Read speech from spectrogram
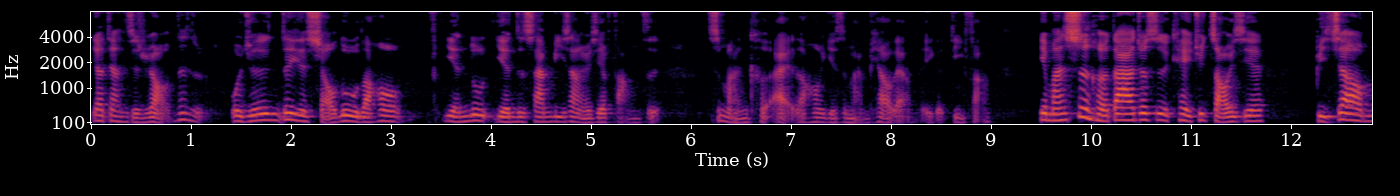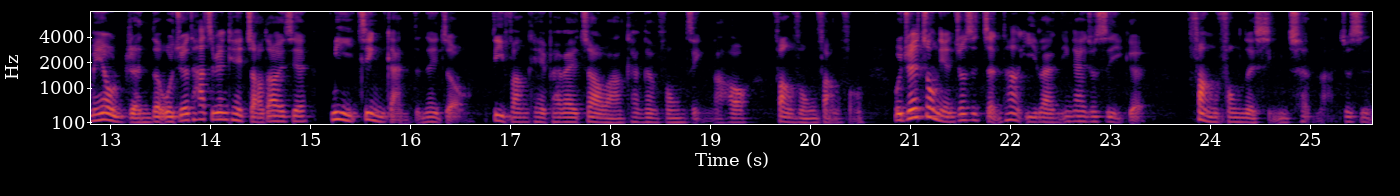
要这样子绕。但是我觉得这个小路，然后沿路沿着山壁上有一些房子，是蛮可爱，然后也是蛮漂亮的一个地方，也蛮适合大家，就是可以去找一些比较没有人的。我觉得它这边可以找到一些秘境感的那种地方，可以拍拍照啊，看看风景，然后放风放风。我觉得重点就是整趟宜兰应该就是一个放风的行程啦，就是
